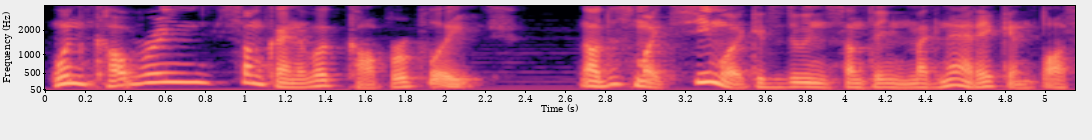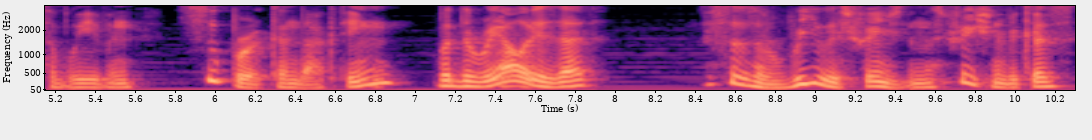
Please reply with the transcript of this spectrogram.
when covering some kind of a copper plate. Now this might seem like it's doing something magnetic and possibly even superconducting, but the reality is that this is a really strange demonstration because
